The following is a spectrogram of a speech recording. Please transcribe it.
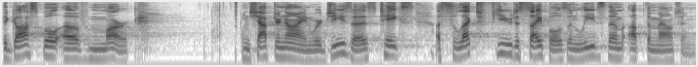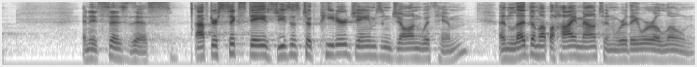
the Gospel of Mark in chapter 9, where Jesus takes a select few disciples and leads them up the mountain. And it says this After six days, Jesus took Peter, James, and John with him and led them up a high mountain where they were alone.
